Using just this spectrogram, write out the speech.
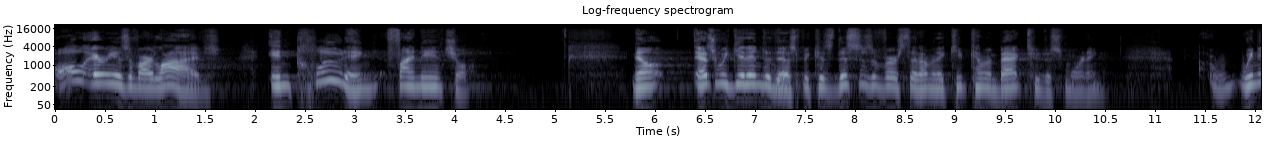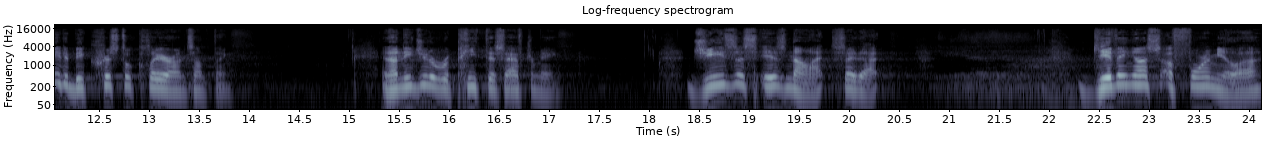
all areas of our lives, including financial. Now, as we get into this, because this is a verse that I'm going to keep coming back to this morning, we need to be crystal clear on something. And I need you to repeat this after me. Jesus is not, say that, giving us a formula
